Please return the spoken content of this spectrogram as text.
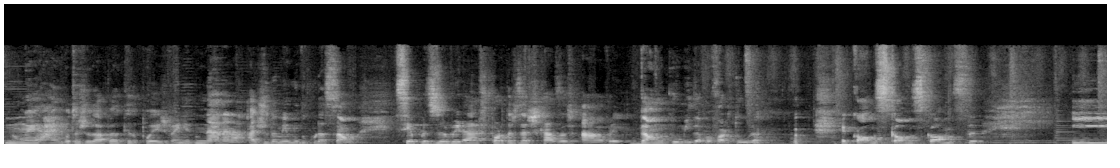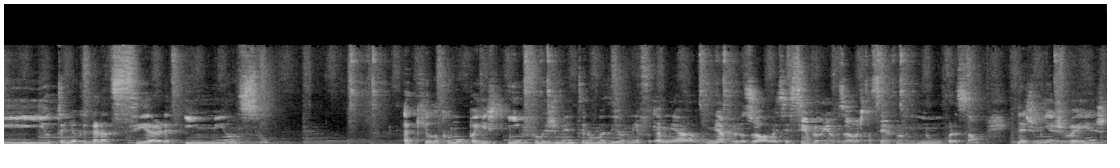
Não é, ai, vou-te ajudar para que depois venha. Não, não, não. Ajuda mesmo do coração. Se é para desobeir as portas das casas, abrem, dão comida para a fartura. é come-se, come-se, come-se. E eu tenho que agradecer imenso aquilo que o meu país infelizmente não me deu. A minha, a minha, a minha Venezuela vai ser sempre, a minha Venezuela está sempre no, no meu coração, nas minhas veias,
